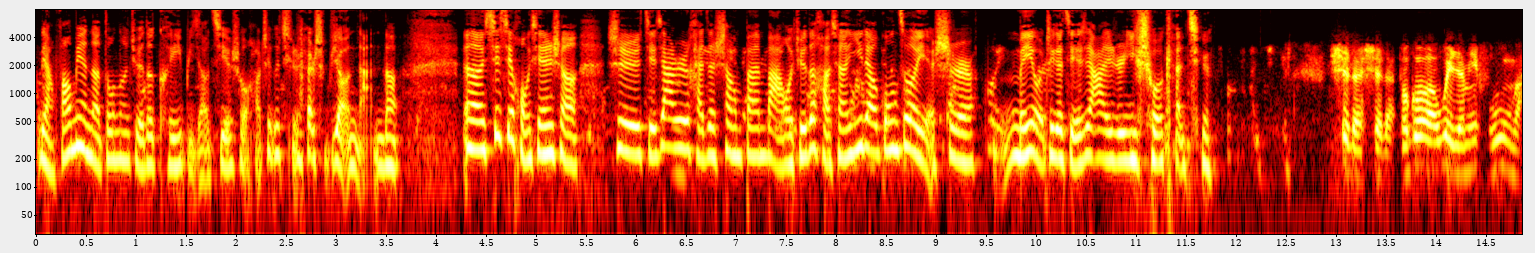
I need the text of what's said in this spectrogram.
两方面呢都能觉得可以比较接受，哈，这个其实还是比较难的。呃，谢谢洪先生，是节假日还在上班吧？我觉得好像医疗工作也是没有这个节假日一说，感觉。是的，是的，不过为人民服务嘛。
